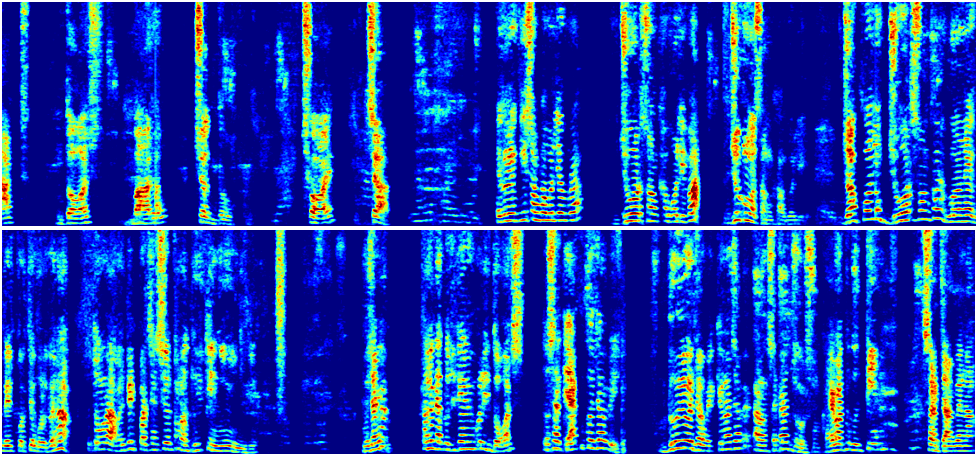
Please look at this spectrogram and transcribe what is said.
আট, দশ, বারো, চোদ্দ, ছয়, চার। এগুলো কি সংখ্যা বলি আমরা? জোর সংখ্যা বলি বা যুগ্ম সংখ্যা বলি। যখন জোর সংখ্যার গুণনীয়ক বের করতে বলবে না, তো তোমরা হান্ড্রেড পার্সেন্ট শিওর তোমরা দুইকে নিয়ে নিবে। বুঝা গেল? তাহলে দেখো যদি আমি বলি দশ, তো স্যার এক তো যাবে, দুইও যাবে। কেন যাবে? কারণ সেটা জোর সংখ্যা। এবার কিন্তু তিন স্যার যাবে না।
